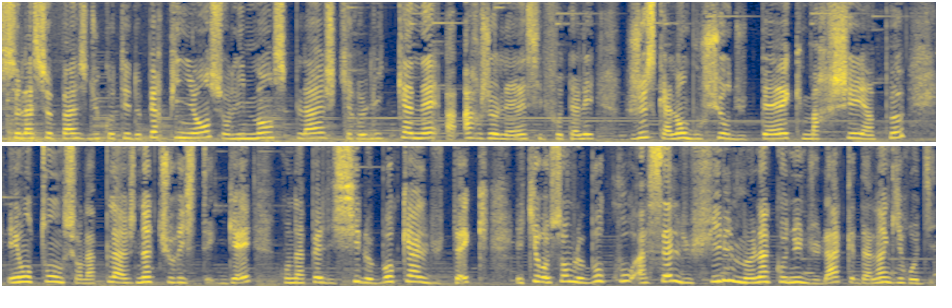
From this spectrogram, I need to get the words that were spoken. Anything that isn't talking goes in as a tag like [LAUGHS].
Cela se passe du côté de Perpignan sur l'immense plage qui relie Canet à Argelès. Il faut aller jusqu'à l'embouchure du Tech, marcher un peu et on tombe sur la plage naturiste et gaie qu'on appelle ici le bocal du Tech et qui ressemble beaucoup à celle du film L'inconnu du lac d'Alain Guiraudy.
